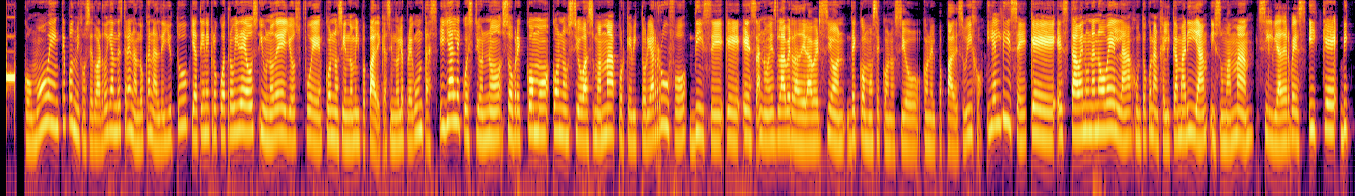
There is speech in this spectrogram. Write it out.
Como ven que pues mi José Eduardo ya anda estrenando canal de YouTube, ya tiene creo cuatro videos y uno de ellos fue conociendo a mi papá, de que haciéndole preguntas. Y ya le cuestionó sobre cómo conoció a su mamá, porque Victoria Rufo dice que esa no es la verdadera versión de cómo se conoció con el papá de su hijo. Y él dice que estaba en una novela junto con Angélica María y su mamá, Silvia Derbez, y que Victoria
